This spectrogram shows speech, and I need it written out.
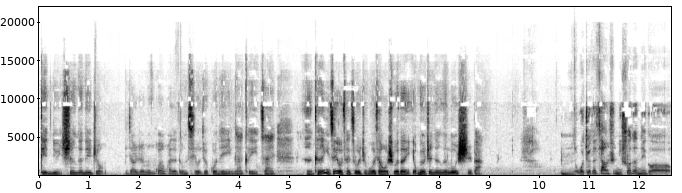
给女生的那种比较人文关怀的东西，我觉得国内应该可以在，嗯，可能已经有在做，只不过像我说的，有没有真正的落实吧？嗯，我觉得像是你说的那个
